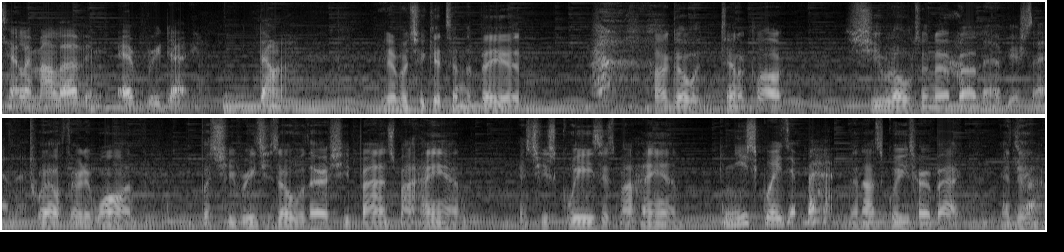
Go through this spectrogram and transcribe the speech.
tell him I love him every day, don't I? Yeah, when she gets in the bed, I go at 10 o'clock. She rolls in there about Love your saying that. 12:31, but she reaches over there, she finds my hand, and she squeezes my hand. And you squeeze it back, Then I squeeze her back, and then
